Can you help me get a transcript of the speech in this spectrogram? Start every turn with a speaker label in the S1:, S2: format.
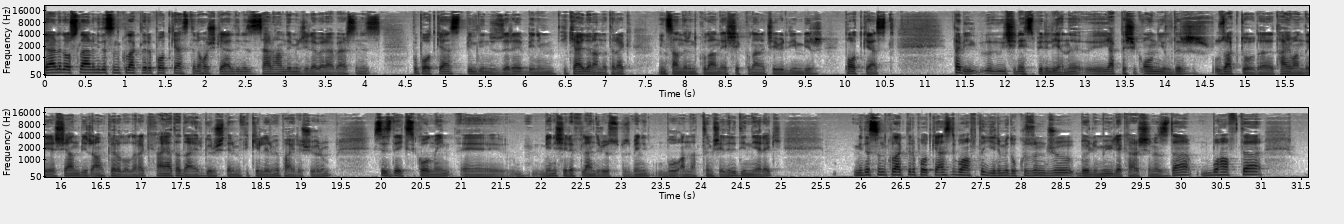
S1: Değerli dostlar Midas'ın Kulakları Podcast'ine hoş geldiniz. Serhan Demirci ile berabersiniz. Bu podcast bildiğiniz üzere benim hikayeler anlatarak insanların kulağını eşek kulağına çevirdiğim bir podcast. Tabii işin esprili yanı e, yaklaşık 10 yıldır uzak doğuda, Tayvan'da yaşayan bir Ankaralı olarak hayata dair görüşlerimi, fikirlerimi paylaşıyorum. Siz de eksik olmayın. E, beni şereflendiriyorsunuz. Beni bu anlattığım şeyleri dinleyerek. Midas'ın Kulakları Podcast'ı bu hafta 29. bölümüyle karşınızda. Bu hafta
